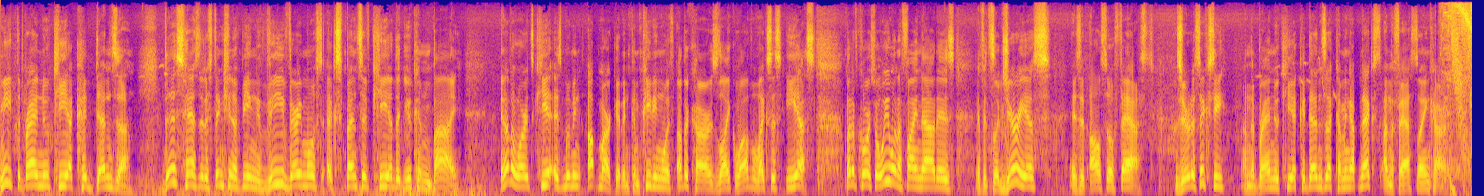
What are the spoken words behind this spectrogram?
Meet the brand new Kia Cadenza. This has the distinction of being the very most expensive Kia that you can buy. In other words, Kia is moving upmarket and competing with other cars like, well, the Lexus ES. But of course, what we want to find out is if it's luxurious, is it also fast? 0 to 60 on the brand new Kia Cadenza coming up next on the Fast Lane Cars.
